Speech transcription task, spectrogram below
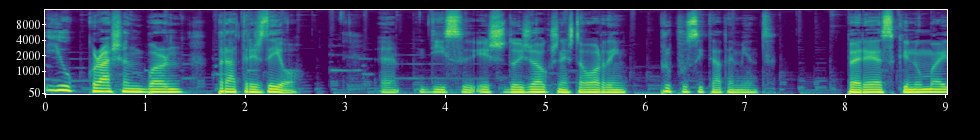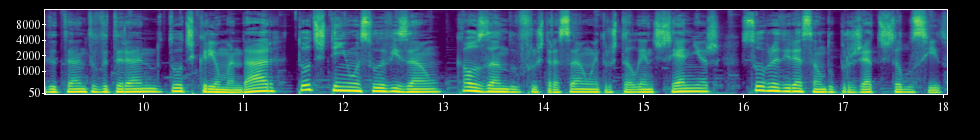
e o Crash and Burn para a 3DO. Uh, ah, disse estes dois jogos nesta ordem propositadamente. Parece que no meio de tanto veterano todos queriam mandar, todos tinham a sua visão, causando frustração entre os talentos séniores sobre a direção do projeto estabelecido,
